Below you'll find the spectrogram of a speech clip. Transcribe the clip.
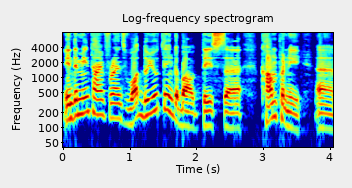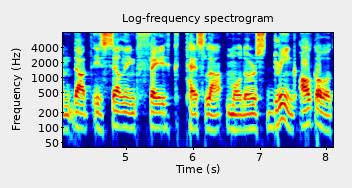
In the meantime, friends, what do you think about this uh, company um, that is selling fake Tesla Motors drink, alcohol,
